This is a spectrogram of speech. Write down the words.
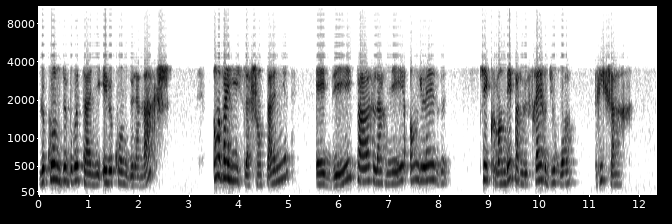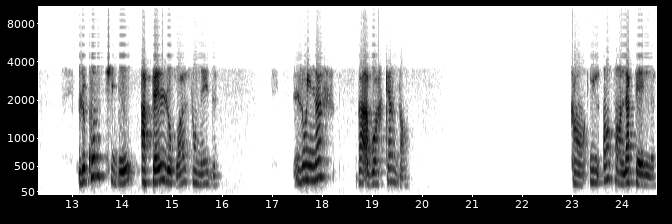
le comte de Bretagne et le comte de la Marche envahissent la Champagne, aidés par l'armée anglaise, qui est commandée par le frère du roi, Richard. Le comte Thibault appelle le roi à son aide. Louis IX va avoir 15 ans. Quand il entend l'appel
